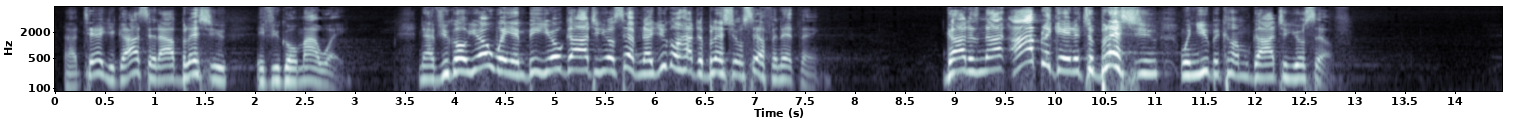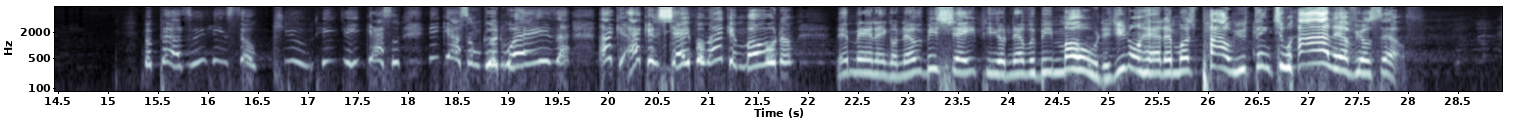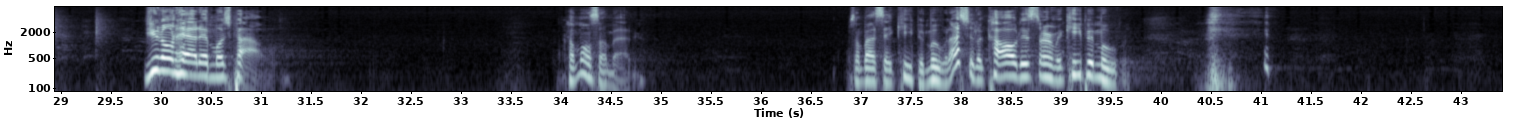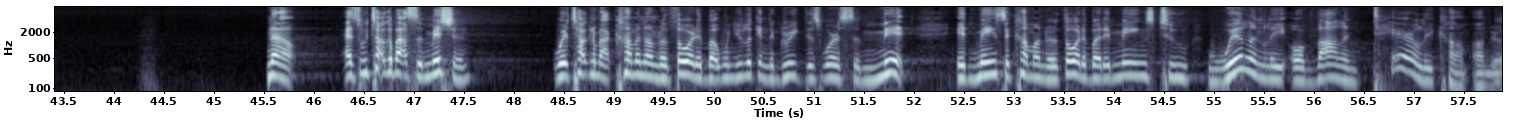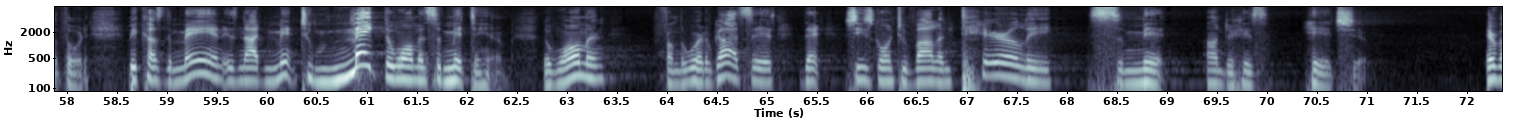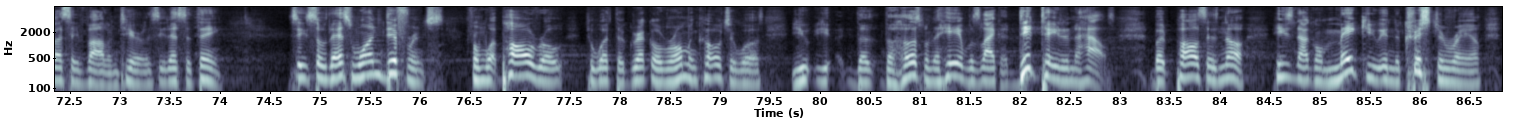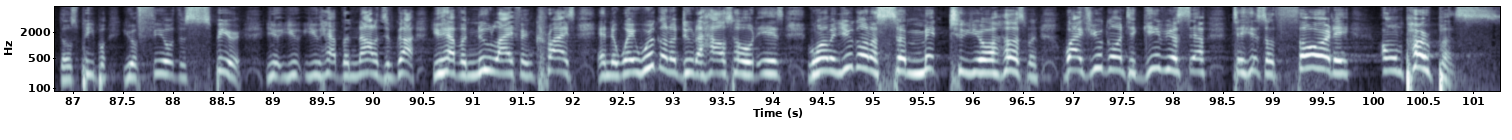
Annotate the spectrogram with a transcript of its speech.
Now I tell you, God said, I'll bless you if you go my way. Now, if you go your way and be your God to yourself, now you're going to have to bless yourself in that thing. God is not obligated to bless you when you become God to yourself. But Pastor, he's so cute. He, he got some he got some good ways. I, I, can, I can shape him. I can mold him. That man ain't gonna never be shaped. He'll never be molded. You don't have that much power. You think too highly of yourself. You don't have that much power. Come on, somebody. Somebody say, keep it moving. I should have called this sermon, Keep It Moving. now, as we talk about submission, we're talking about coming under authority, but when you look in the Greek, this word submit, it means to come under authority, but it means to willingly or voluntarily come under authority. Because the man is not meant to make the woman submit to him. The woman, from the Word of God, says that she's going to voluntarily submit under his headship. Everybody say voluntarily. See, that's the thing. See, so that's one difference from what Paul wrote to what the Greco-Roman culture was. You, you, the, the husband, the head, was like a dictator in the house. But Paul says, no, he's not going to make you in the Christian realm. Those people, you're filled with the Spirit. You, you, you have the knowledge of God. You have a new life in Christ. And the way we're going to do the household is, woman, you're going to submit to your husband. Wife, you're going to give yourself to his authority on purpose.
